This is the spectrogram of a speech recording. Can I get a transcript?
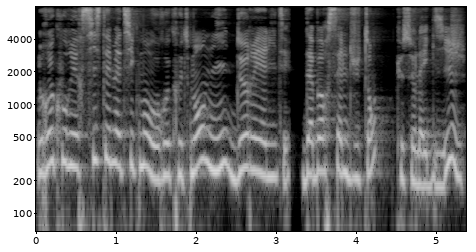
Recourir systématiquement au recrutement nie deux réalités. D'abord celle du temps, que cela exige.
